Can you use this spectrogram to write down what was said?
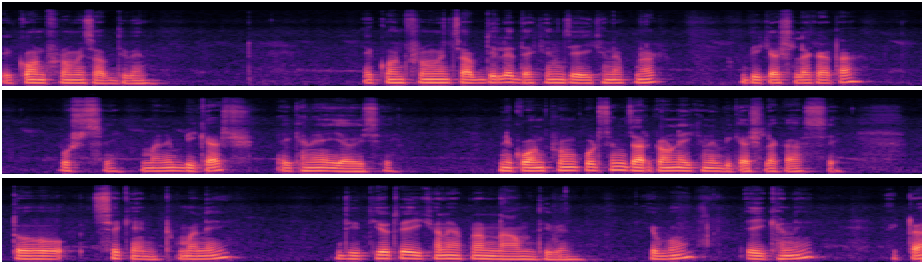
এই কনফার্মে চাপ দিবেন। এই কনফার্মে চাপ দিলে দেখেন যে এইখানে আপনার বিকাশ লেখাটা বসছে। মানে বিকাশ এখানে ইয়ে হয়েছে। আপনি কনফার্ম করছেন, যার কারণে এখানে বিকাশ লেখা আসছে। তো সেকেন্ড মানে দ্বিতীয়ত এইখানে আপনার নাম দিবেন এবং এইখানে একটা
